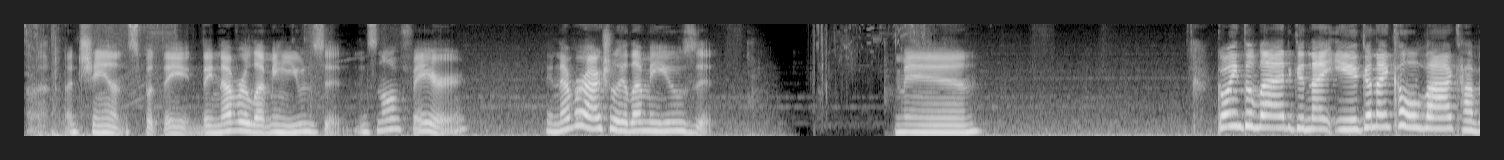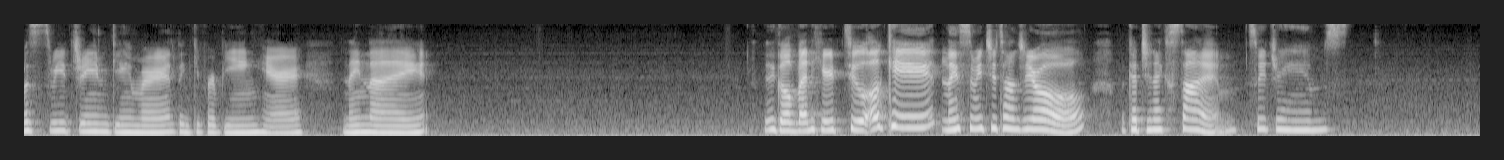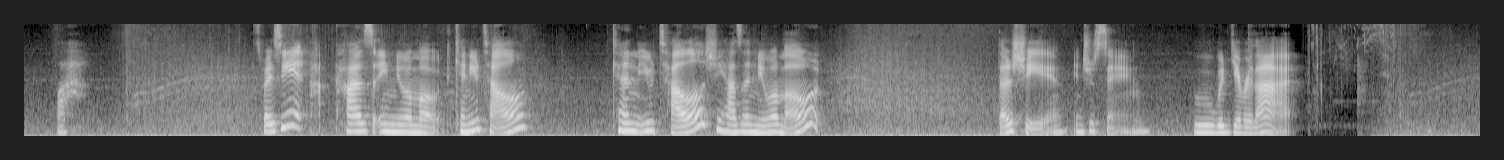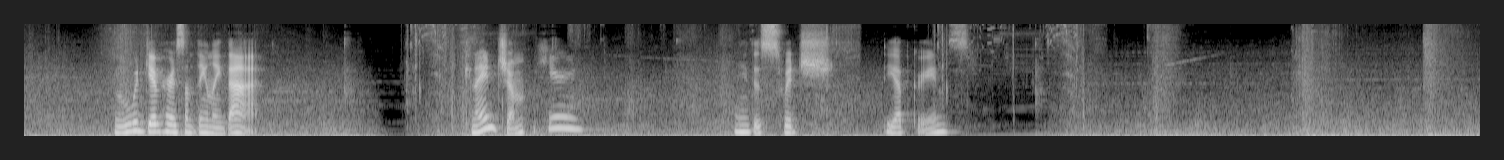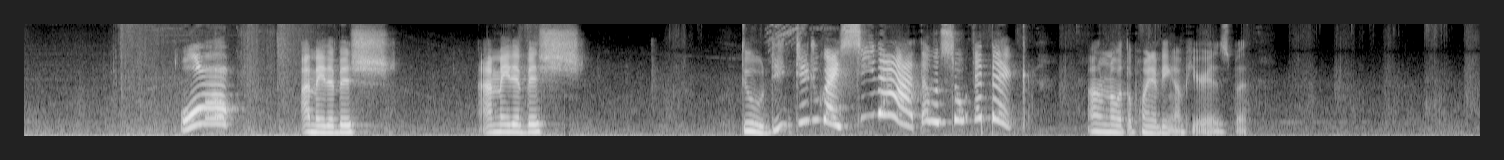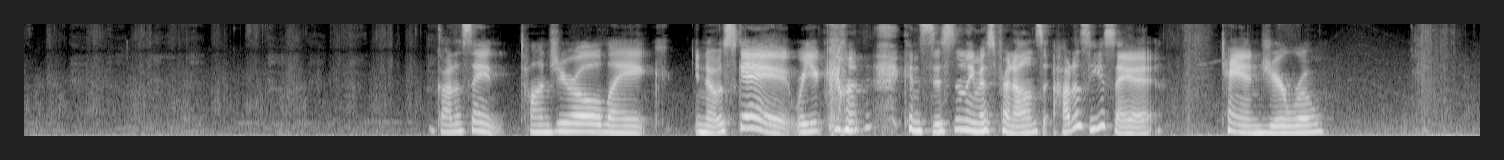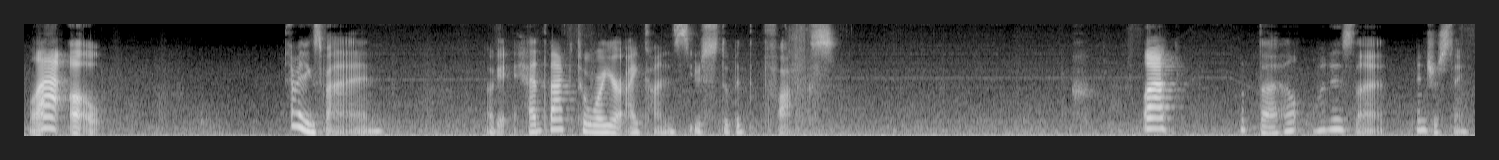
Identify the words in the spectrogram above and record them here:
a, a chance, but they they never let me use it. It's not fair. They never actually let me use it. Man. Going to bed. Good night, you. Good night, Kovac. Have a sweet dream, gamer. Thank you for being here. Night night. You go bed here too. Okay. Nice to meet you, Tanjiro. We'll catch you next time. Sweet dreams. Wow. Spicy has a new emote. Can you tell? Can you tell she has a new emote? Does she? Interesting. Who would give her that? Who would give her something like that? Can I jump here? I need to switch the upgrades. Oh! I made a bish. I made a bish. Dude, did, did you guys see that? That was so epic. I don't know what the point of being up here is, but... Gotta say, Tanjiro, like, Inosuke, where you consistently mispronounce it. How does he say it? Tanjiro. Uh oh. Everything's fine. Okay, head back to where your icons, you stupid fox. What? What the hell? What is that? Interesting.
